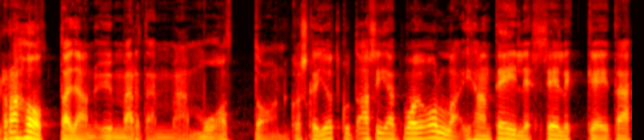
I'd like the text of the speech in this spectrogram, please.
rahoittajan ymmärtämään muottoon, koska jotkut asiat voi olla ihan teille selkeitä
